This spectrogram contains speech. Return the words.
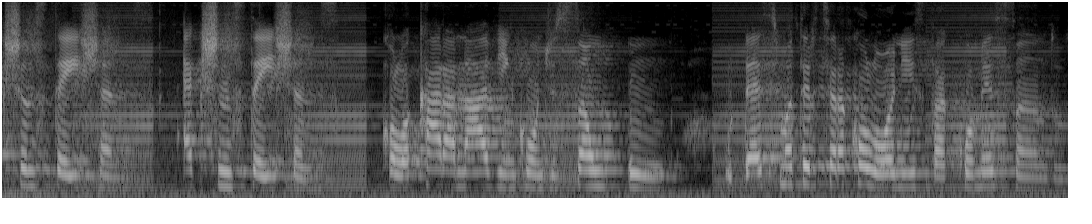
Action Stations. Action Stations. Colocar a nave em condição 1. O 13 terceira colônia está começando.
